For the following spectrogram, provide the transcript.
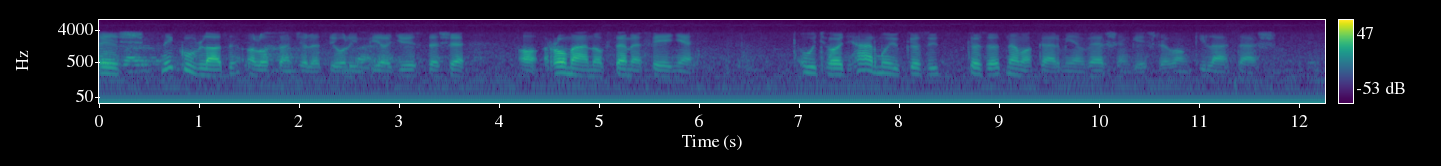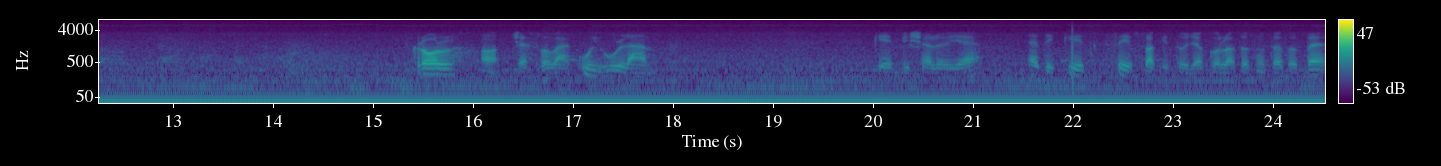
és Niku Vlad, a Los Angeles-i olimpia győztese, a románok szemefénye. Úgyhogy hármójuk között között nem akármilyen versengésre van kilátás. Kroll a csehszlovák új hullám képviselője. Eddig két szép szakító gyakorlatot mutatott be,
